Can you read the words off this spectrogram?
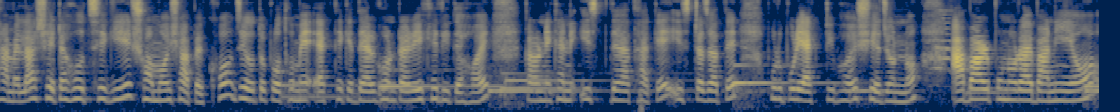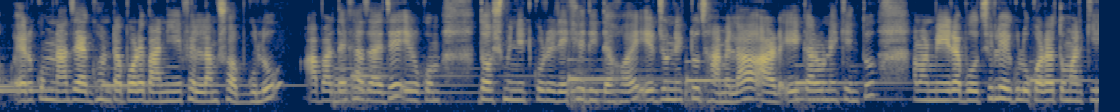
ঝামেলা, সেটা হচ্ছে গিয়ে সময় সাপেক্ষ। যেহেতু প্রথমে এক থেকে দেড় ঘণ্টা রেখে দিতে হয়, কারণ এখানে ইস্ট দেয়া থাকে। ইস্টটা যাতে পুরোপুরি অ্যাক্টিভ হয় সেজন্য। আবার পুনরায় বানিয়েও, এরকম না যে এক ঘণ্টা পরে বানিয়ে ফেললাম সবগুলো, আবার দেখা যায় যে এরকম দশ মিনিট করে রেখে দিতে হয়। এর জন্য একটু ঝামেলা। আর এই কারণে কিন্তু আমার মেয়েরা বলছিল, এগুলো করা তোমার কি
